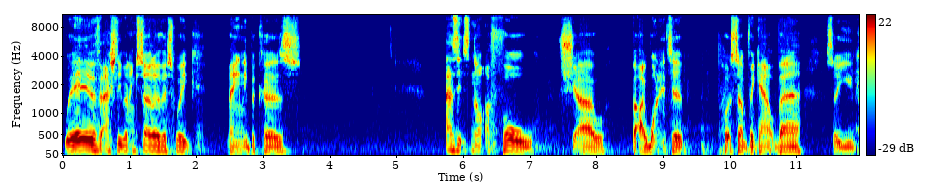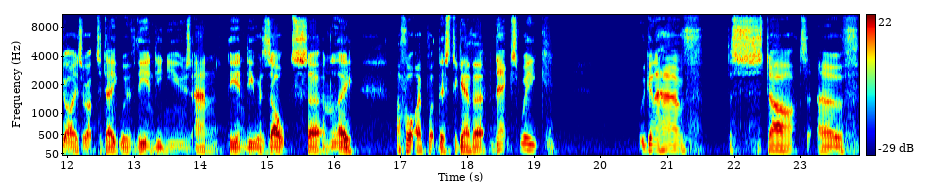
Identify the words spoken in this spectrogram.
with Ashley running solo this week, mainly because as it's not a full show, but I wanted to put something out there so you guys are up to date with the indie news and the indie results, certainly. I thought I'd put this together. Next week, we're going to have the start of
